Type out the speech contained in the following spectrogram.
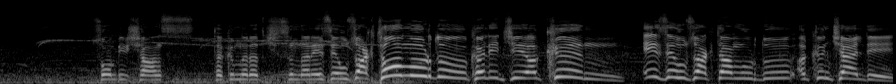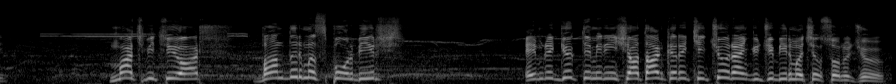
Son bir şans takımlar açısından Eze uzaktan vurdu. Kaleci Akın. Eze uzaktan vurdu. Akın çeldi. Maç bitiyor. Bandırma Spor 1. Emre Gökdemir İnşaat Ankara Keçiören gücü bir maçın sonucu.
